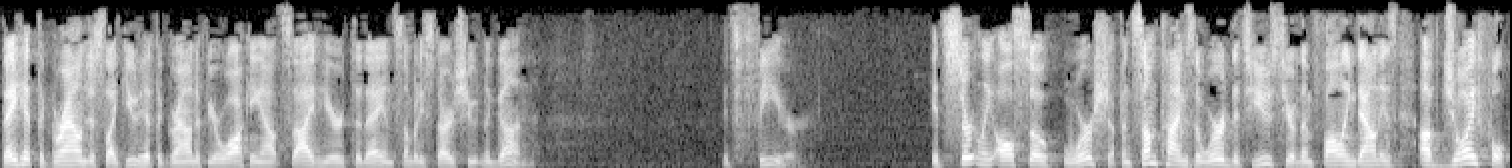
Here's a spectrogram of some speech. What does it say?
They hit the ground just like you'd hit the ground if you're walking outside here today and somebody started shooting a gun. It's fear. It's certainly also worship. And sometimes the word that's used here of them falling down is of joyful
